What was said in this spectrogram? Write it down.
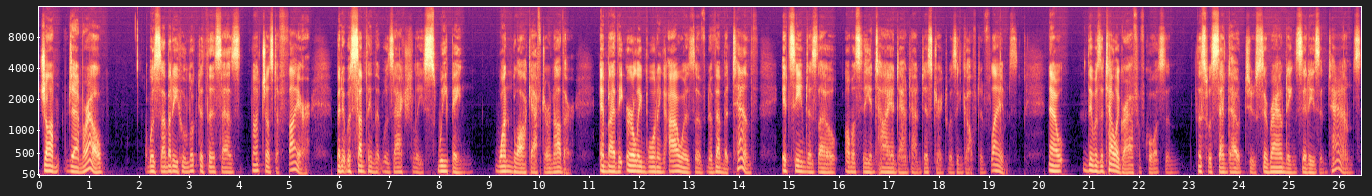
John Damrell was somebody who looked at this as not just a fire, but it was something that was actually sweeping one block after another. And by the early morning hours of November 10th, it seemed as though almost the entire downtown district was engulfed in flames. Now, there was a telegraph, of course, and this was sent out to surrounding cities and towns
